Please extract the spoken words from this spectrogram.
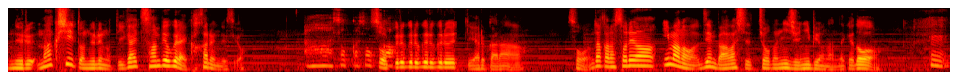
塗る。マークシートを塗るのって意外と3秒ぐらいかかるんですよ。ああ、そっかそっか。そう、ぐるぐるぐるぐるってやるから。そう。だからそれは今の全部合わせてちょうど22秒なんだけど、うん。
